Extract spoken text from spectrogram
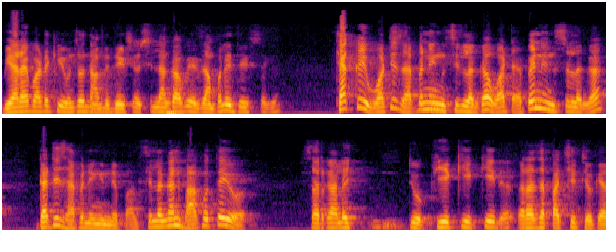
बिआरआईबाट के हुन्छ भने हामीले देखिसक्यौँ श्रीलङ्काको एक्जाम्पलै देखिसक्यौँ ठ्याक्कै what is happening in Sri Lanka what happen in Sri Lanka that is happening in Nepal Sri Lanka नि भएको त्यही हो। सरकारले त्यो के के के राजापाक्षी थियो क्या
